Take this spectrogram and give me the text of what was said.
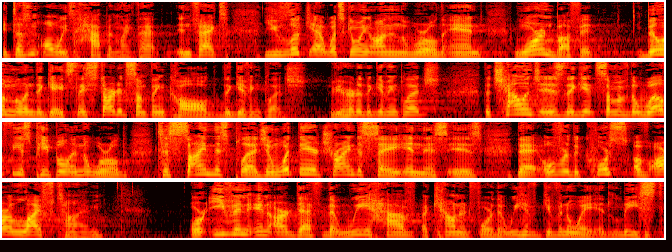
it doesn't always happen like that. In fact, you look at what's going on in the world, and Warren Buffett, Bill and Melinda Gates, they started something called the Giving Pledge. Have you heard of the Giving Pledge? The challenge is they get some of the wealthiest people in the world to sign this pledge. And what they are trying to say in this is that over the course of our lifetime, or even in our death, that we have accounted for, that we have given away at least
